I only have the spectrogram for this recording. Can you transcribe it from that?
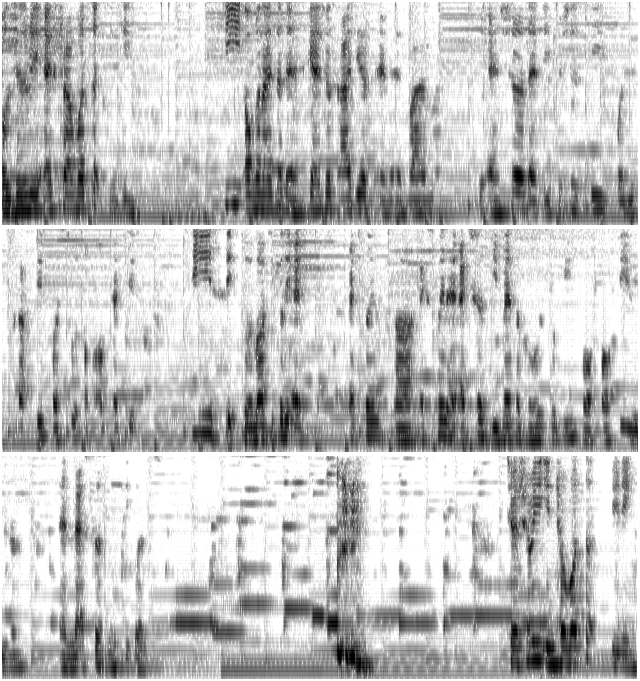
Auxiliary extraverted thinking. He organizes and schedules ideas and the environment to ensure that efficiency productive pursuit of objectives. He seeks to logically explain, uh, explain and actions events looking for faulty reasons and lapses in sequence. Tertiary introverted feeling.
